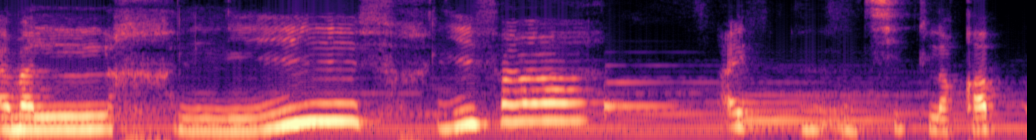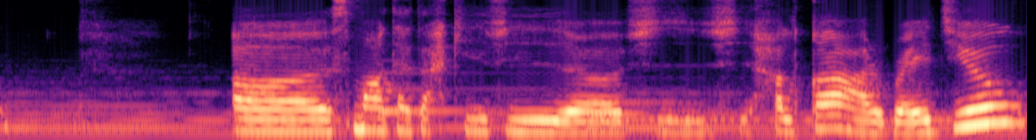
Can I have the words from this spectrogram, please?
أمل خليف خليفة نسيت لقب uh, سمعتها تحكي في في في حلقة على الراديو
